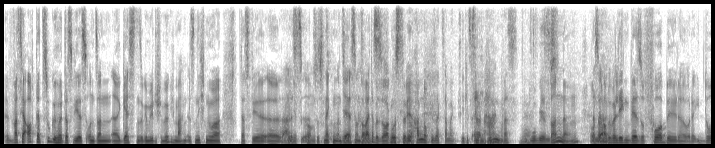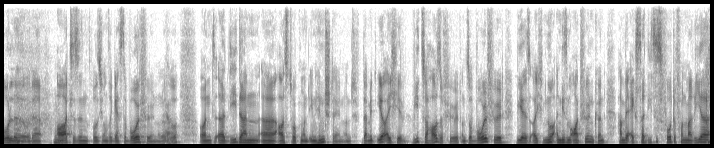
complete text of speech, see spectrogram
was ja auch dazu gehört, dass wir es unseren äh, Gästen so gemütlich wie möglich machen, ist nicht nur, dass wir äh, alles jetzt äh, kommt's. zu snacken und zu essen und so weiter kommt's. besorgen, Wusste Wir doch. haben doch gesagt, sag mal, gibt es eigentlich Haken? irgendwas, wo wir sondern dass Oh wir auch überlegen, wer so Vorbilder oder Idole oder Orte sind, wo sich unsere Gäste wohlfühlen oder so. Und äh, die dann äh, ausdrucken und ihnen hinstellen. Und damit ihr euch hier wie zu Hause fühlt und so wohl fühlt, wie ihr es euch nur an diesem Ort fühlen könnt, haben wir extra dieses Foto von Maria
